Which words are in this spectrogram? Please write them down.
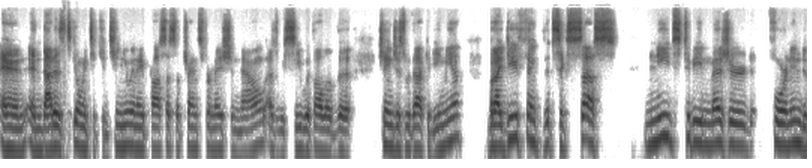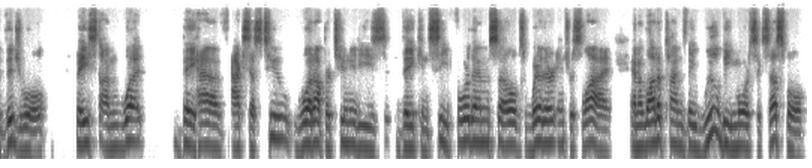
And, and that is going to continue in a process of transformation now, as we see with all of the changes with academia. But I do think that success needs to be measured for an individual based on what they have access to, what opportunities they can see for themselves, where their interests lie. And a lot of times they will be more successful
